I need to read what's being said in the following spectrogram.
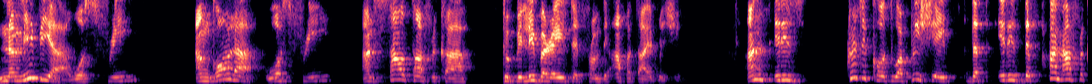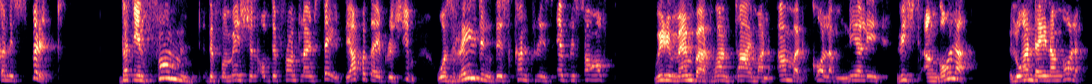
Namibia was free, Angola was free, and South Africa to be liberated from the apartheid regime. And it is critical to appreciate that it is the Pan Africanist spirit that informed the formation of the frontline state. The apartheid regime was raiding these countries every so often. We remember at one time an armored column nearly reached Angola, Luanda in Angola.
